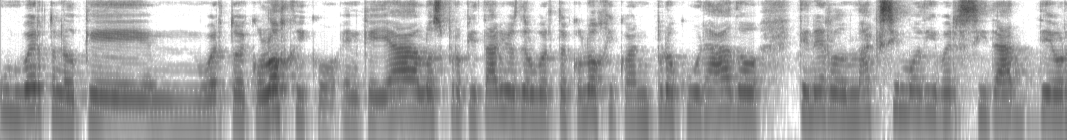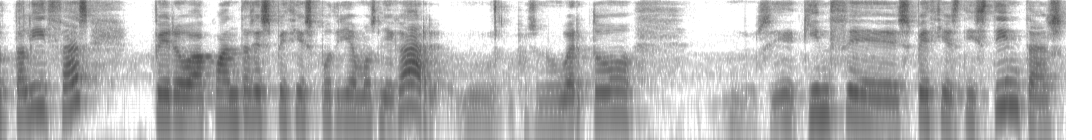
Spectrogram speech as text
un huerto en el que un huerto ecológico en que ya los propietarios del huerto ecológico han procurado tener el máximo diversidad de hortalizas pero a cuántas especies podríamos llegar mm, pues en un huerto no sé, 15 especies distintas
